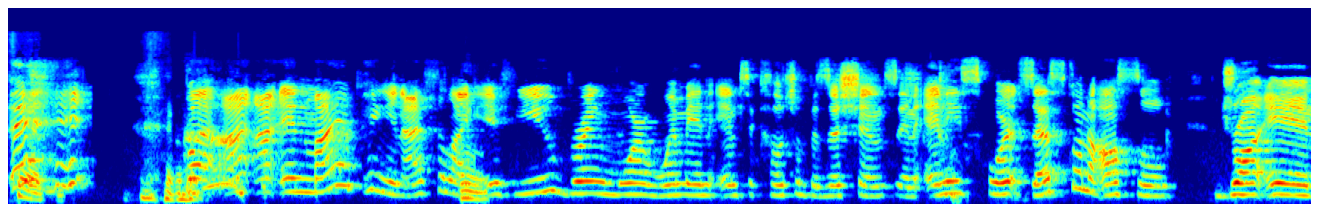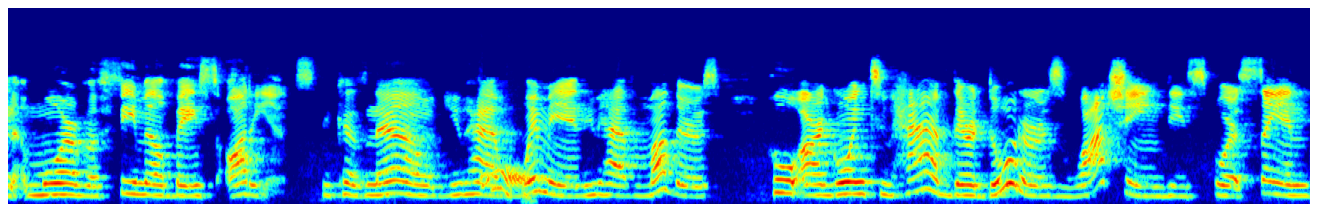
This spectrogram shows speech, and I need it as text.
but I, I, in my opinion, I feel like Mm. if you bring more women into coaching positions in any sports, that's going to also draw in more of a female-based audience because now you have Yeah. women, you have mothers who are going to have their daughters watching these sports, saying,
